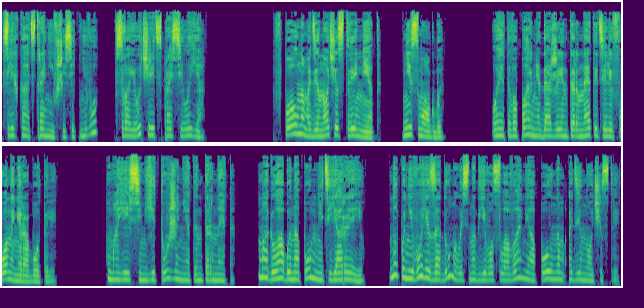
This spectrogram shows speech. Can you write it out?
Слегка отстранившись от него, в свою очередь спросила я. «В полном одиночестве нет, не смог бы. У этого парня даже интернет и телефоны не работали. У моей семьи тоже нет интернета. Могла бы напомнить я Рэю, но поневоле задумалась над его словами о полном одиночестве.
